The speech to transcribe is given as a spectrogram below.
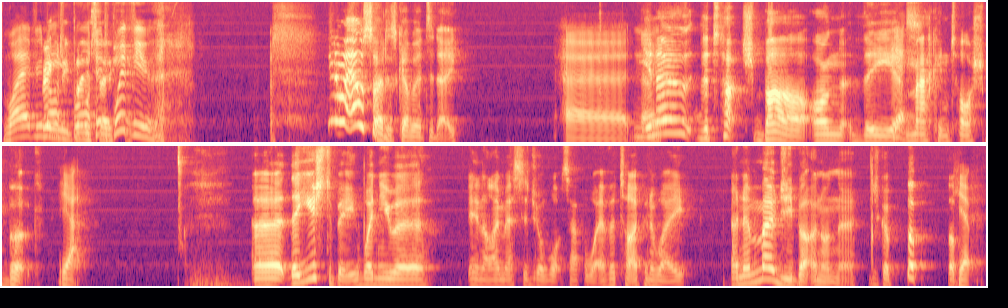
Why have you Bring not brought it with you? you know what else I discovered today? Uh, no. You know the touch bar on the Yes. Macintosh book. yeah. Uh, there used to be when you were in iMessage or WhatsApp or whatever typing away an emoji button on there. Just go boop, boop. Yep.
